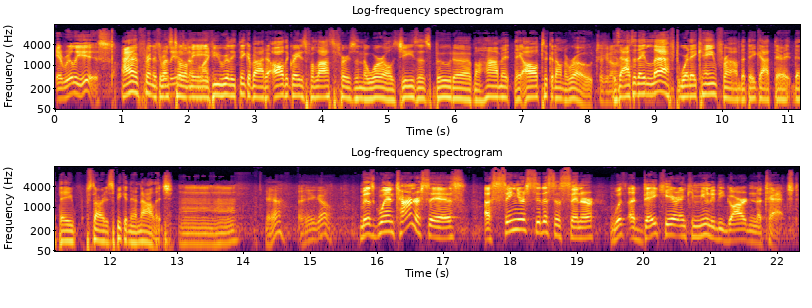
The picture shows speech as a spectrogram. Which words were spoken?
it really is. I have a friend that There once really told me, like if you really think about it, all the greatest philosophers in the world, Jesus, Buddha, Muhammad, they all took it on the road. Took it on It's after they left where they came from that they got their that they started speaking their knowledge. hmm Yeah, there you go. Ms. Gwen Turner says a senior citizen center with a daycare and community garden attached.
